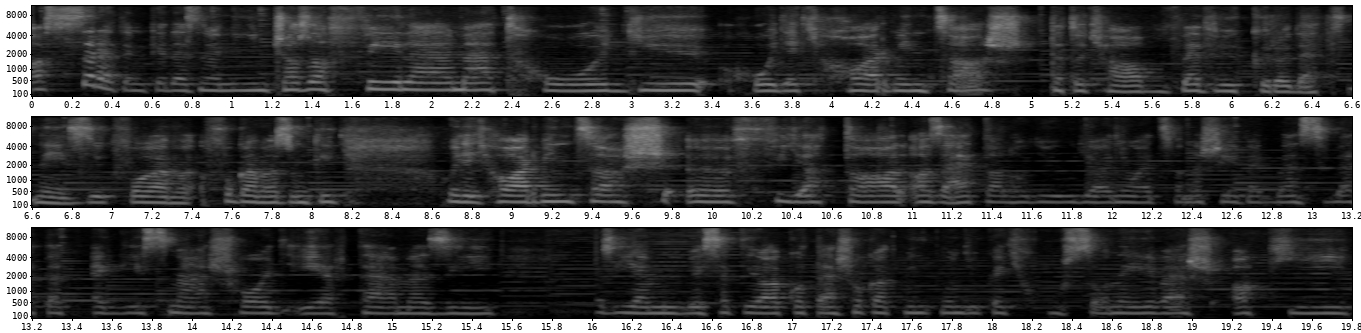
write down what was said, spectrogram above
Azt szeretném kérdezni, hogy nincs az a félelmet, hogy, hogy egy 30-as, tehát hogyha a vevőkörödet nézzük, fogalma- fogalmazunk így, hogy egy 30-as ö, fiatal azáltal, hogy ugye a 80-as években született, egész más, hogy értelmezi az ilyen művészeti alkotásokat, mint mondjuk egy 20 éves, aki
